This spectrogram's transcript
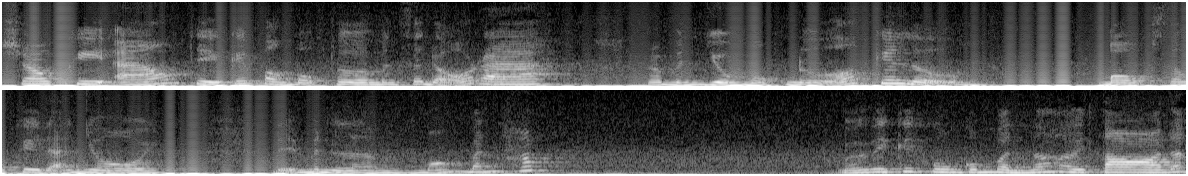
Sau khi áo thì cái phần bột thừa mình sẽ đổ ra, rồi mình dùng một nửa cái lượng bột sau khi đã nhồi để mình làm món bánh hấp. Bởi vì cái khuôn của mình nó hơi to đó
